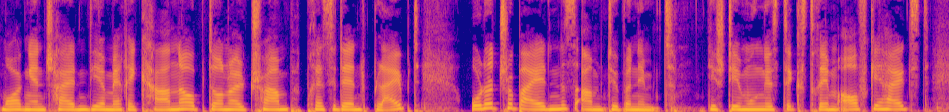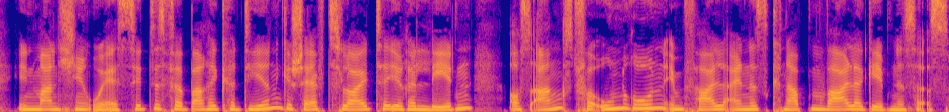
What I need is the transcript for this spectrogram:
Morgen entscheiden die Amerikaner, ob Donald Trump Präsident bleibt oder Joe Biden das Amt übernimmt. Die Stimmung ist extrem aufgeheizt. In manchen US-Cities verbarrikadieren Geschäftsleute ihre Läden aus Angst vor Unruhen im Fall eines knappen Wahlergebnisses.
